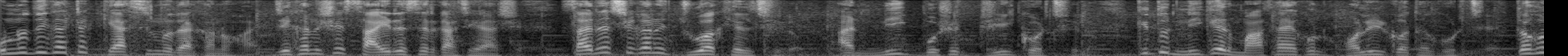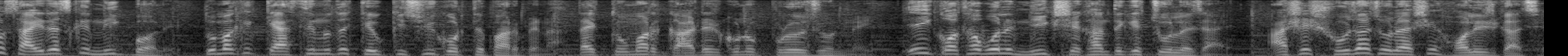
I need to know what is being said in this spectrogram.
অন্যদিকে একটা ক্যাসিনো দেখানো হয়, যেখানে সে সাইরাসের কাছে আসে। সাইরাস সেখানে জুয়া খেলছিল আর নিক বসে ড্রিঙ্ক করছিল। কিন্তু নিকের মাথায় এখন হলির কথা ঘুরছে। তখন সাইরাসকে নিক বলে, তোমাকে ক্যাসিনোতে কেউ কিছুই করতে পারবে না, তাই তোমার গার্ডের কোনো প্রয়োজন নেই। এই কথা বলে নিক সেখান থেকে চলে যায় আর সে সোজা চলে আসে হলির কাছে।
